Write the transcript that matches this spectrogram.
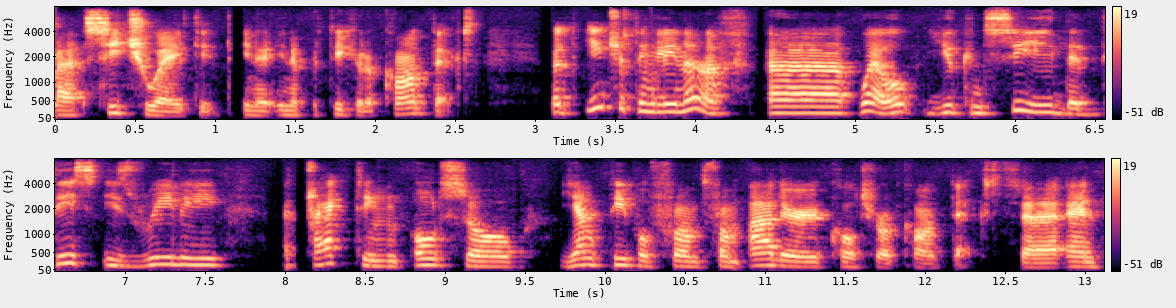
uh, situated in a, in a particular context but interestingly enough, uh, well, you can see that this is really attracting also young people from, from other cultural contexts. Uh, and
